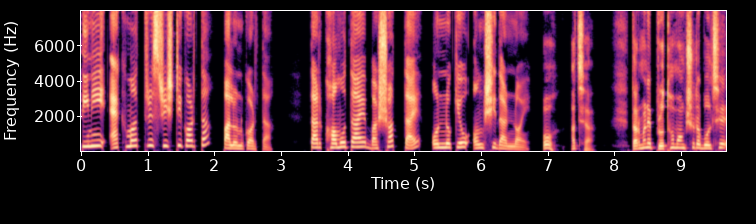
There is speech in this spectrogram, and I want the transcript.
তিনি একমাত্র সৃষ্টিকর্তা পালনকর্তা। তার ক্ষমতায় বা সত্তায় অন্য কেউ অংশীদার নয়। ওহ আচ্ছা। তার মানে প্রথম অংশটা বলছে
